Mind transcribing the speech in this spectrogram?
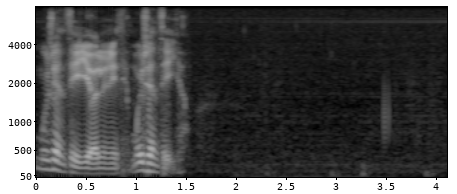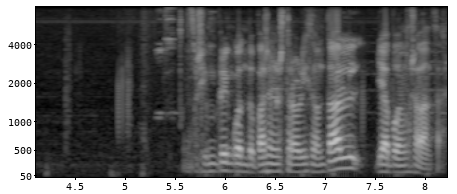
Muy sencillo el inicio, muy sencillo. Siempre, en cuanto pase nuestra horizontal, ya podemos avanzar.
